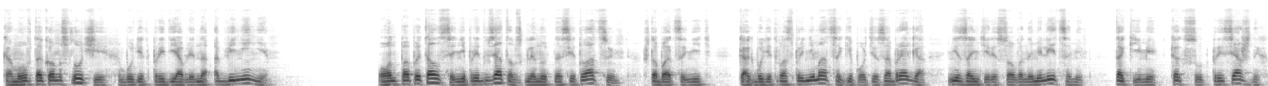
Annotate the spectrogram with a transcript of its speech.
Кому в таком случае будет предъявлено обвинение? Он попытался непредвзято взглянуть на ситуацию, чтобы оценить, как будет восприниматься гипотеза Брега незаинтересованными лицами, такими как суд присяжных.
